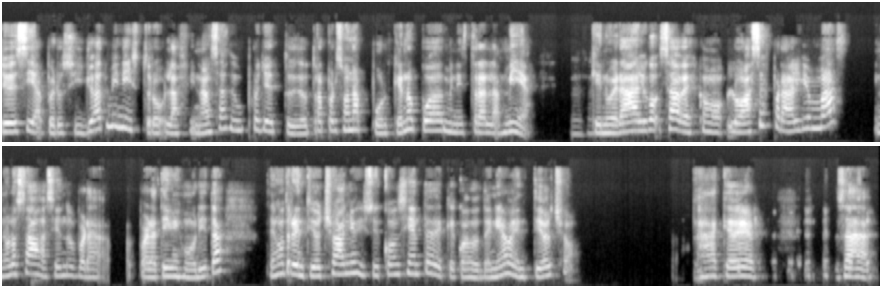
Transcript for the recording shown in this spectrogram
yo decía, pero si yo administro las finanzas de un proyecto y de otra persona, ¿por qué no puedo administrar las mías? Que no era algo, ¿sabes? Como lo haces para alguien más y no lo estabas haciendo para, para ti mismo. Ahorita tengo 38 años y soy consciente de que cuando tenía 28, nada que ver. O sea,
